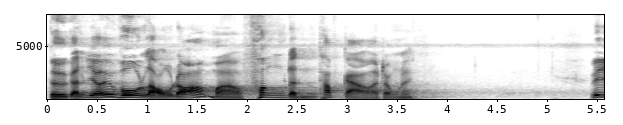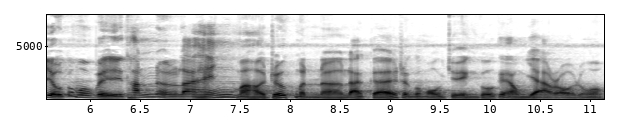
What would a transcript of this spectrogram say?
từ cảnh giới vô lậu đó mà phân định thấp cao ở trong này. Ví dụ có một vị thánh la hán mà hồi trước mình à, đã kể trong cái mẫu chuyện của cái ông già rồi, đúng không?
